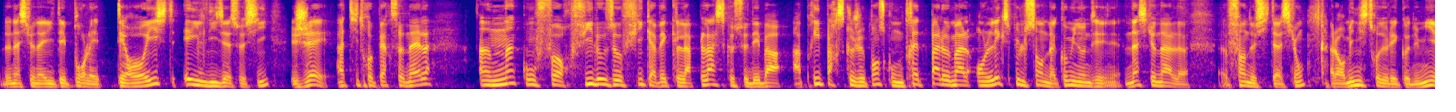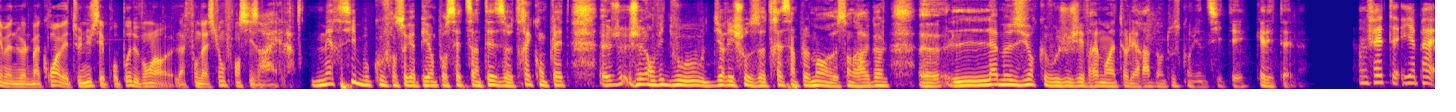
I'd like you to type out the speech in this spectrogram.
de nationalité pour les terroristes et il disait ceci, j'ai, à titre personnel, un inconfort philosophique avec la place que ce débat a pris parce que je pense qu'on ne traite pas le mal en l'expulsant de la communauté nationale. Euh, fin de citation. Alors, ministre de l'économie, Emmanuel Macron avait tenu ses propos devant la Fondation France-Israël. Merci beaucoup François Capillon pour cette synthèse très complète. Euh, j'ai envie de vous dire les choses très simplement, euh, Sandra Gol. la mesure que vous jugez vraiment intolérable dans tout ce qu'on vient de citer, quelle est-elle? En fait, il n'y a pas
